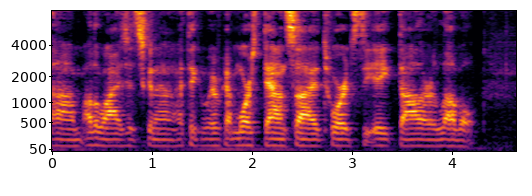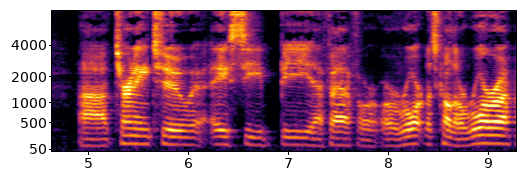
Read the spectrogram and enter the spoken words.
Um, otherwise, it's gonna. I think we've got more downside towards the eight dollar level. Uh, turning to ACBFF or, or Aurora, let's call it Aurora.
